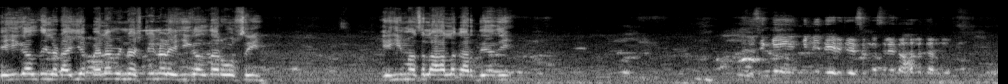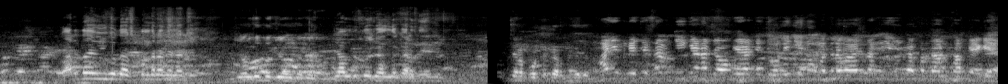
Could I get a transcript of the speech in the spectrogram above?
ਇਹੀ ਗੱਲ ਦੀ ਲੜਾਈ ਆ ਪਹਿਲਾਂ ਵੀ ਇੰਡਸਟਰੀ ਨਾਲ ਇਹੀ ਗੱਲ ਦਾ ਰੋਸ ਸੀ। ਇਹੀ ਮਸਲਾ ਹੱਲ ਕਰਦੇ ਆ ਜੀ। ਤੁਸੀਂ ਕੀ ਕਿੰਨੀ ਦੇਰ 'ਚ ਇਸ ਮਸਲੇ ਦਾ ਹੱਲ ਕਰ ਦੋਗੇ ਕਰਦਾ ਜੀ ਕੋਈ 10-15 ਦਿਨਾਂ ਚ। ਜਲਦ ਤੋਂ ਜਲਦ। ਜਲਦ ਤੋਂ ਜਲਦ ਕਰਦੇ ਆ ਜੀ। ਚਲ ਪੁੱਟ ਕਰਨਾ ਇਹਦਾ। ਹਾਂਜੀ ਮੈਨੇਜਰ ਸਾਹਿਬ ਕੀ ਕਹਿਣਾ ਚਾਹੋਗੇ? ਅੱਜ ਜੋਲੀ ਜੀ ਨੂੰ ਮਤਲਬ ਤੱਕ ਯੂਨੀਅਨ ਦਾ ਪ੍ਰਧਾਨ ਥਾਪਿਆ ਗਿਆ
